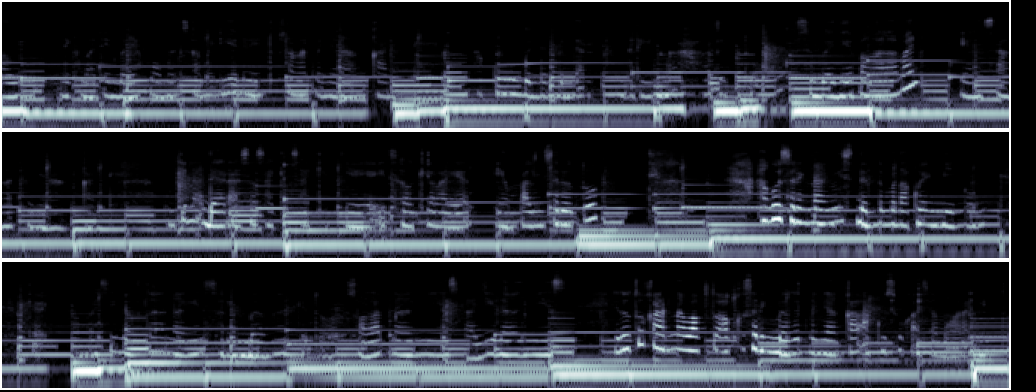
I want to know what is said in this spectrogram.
um, nikmatin banyak momen sama dia dan itu sangat menyenangkan. Aku bener-bener terima hal itu sebagai pengalaman yang sangat menyenangkan. Mungkin ada rasa sakit-sakitnya seru tuh aku sering nangis dan temen aku yang bingung. Kayak apa sih Miftah nangis sering banget gitu. Sholat nangis ngaji nangis. Itu tuh karena waktu aku sering banget menyangkal aku suka sama orang itu.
